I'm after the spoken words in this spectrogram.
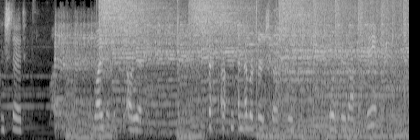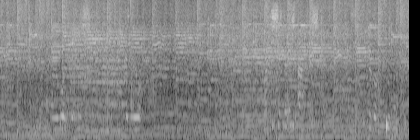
instead. Why is it just, oh yeah. Uh, another third star, so won't do that today. I won't get this video. Asked to go through that.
